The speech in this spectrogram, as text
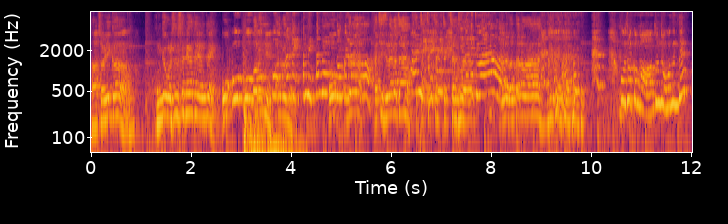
아 저희가 공격을 슬슬 해야 되는데 오, 오, 오, 빠른 일 오, 빠른 일 안돼, 안돼, 안돼. 어, 너무 얘들아 빨라. 같이 지나가자 착착착착착 지나가지 마. 얘들아 너 따라와 오 잠깐만, 점점 오는데?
